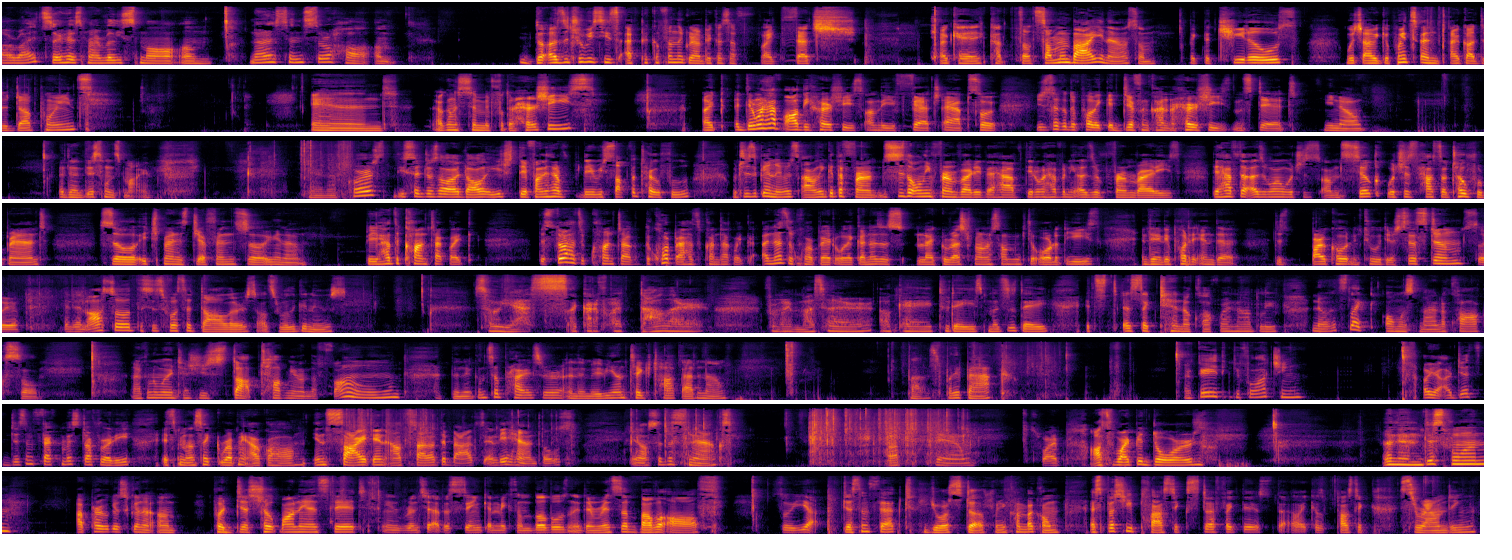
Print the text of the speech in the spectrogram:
Alright, so here's my really small, um, store haul. Um, the other two receipts I pick up from the ground because of, like, fetch. Okay, cut someone buy, you know, some, like the Cheetos, which I get points, and I got the dub points. And I'm gonna submit for the Hershey's. Like, they don't have all the Hershey's on the Fetch app, so you just have to put, like, a different kind of Hershey's instead, you know. And then this one's mine. And of course, these are just all a dollar each. They finally have, they restocked the tofu, which is good news. I only get the firm. This is the only firm variety they have. They don't have any other firm varieties. They have the other one, which is um silk, which is has the tofu brand. So each brand is different. So you know, they have to contact like the store has to contact the corporate has to contact like another corporate or like another like restaurant or something to order these, and then they put it in the barcode into their system. So yeah. And then also this is for the dollar, So it's really good news. So yes, I got it for a dollar for my mother. Okay, today's Mother's Day. It's it's like ten o'clock right now, I believe. No, it's like almost nine o'clock. So I'm gonna wait until she stopped talking on the phone. Then I can surprise her, and then maybe on TikTok. I don't know. But let's put it back. Okay, thank you for watching. Oh yeah, I just disinfect my stuff already. It smells like rubbing alcohol inside and outside of the bags and the handles. And also the snacks. Up, down. Swipe. Also wipe your doors. And then this one, I'm probably just gonna um put dish soap on it instead and rinse it at the sink and make some bubbles and then rinse the bubble off. So yeah, disinfect your stuff when you come back home, especially plastic stuff like this, that like has plastic surrounding.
